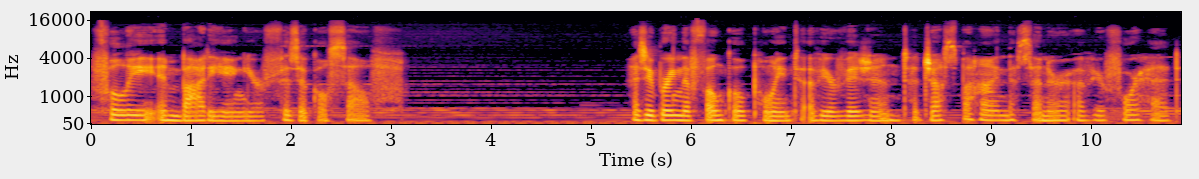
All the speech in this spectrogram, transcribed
fully embodying your physical self. As you bring the focal point of your vision to just behind the center of your forehead.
